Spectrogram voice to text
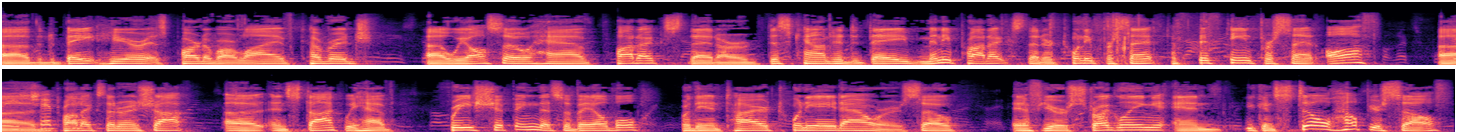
uh, the debate here as part of our live coverage. Uh, we also have products that are discounted today, many products that are 20% to 15% off. Uh, products that are in shop uh, in stock. We have free shipping that's available for the entire 28 hours. So if you're struggling and you can still help yourself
